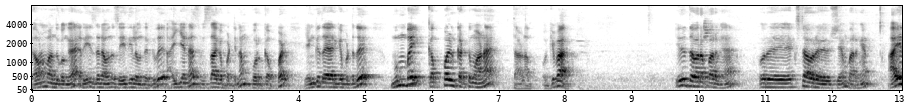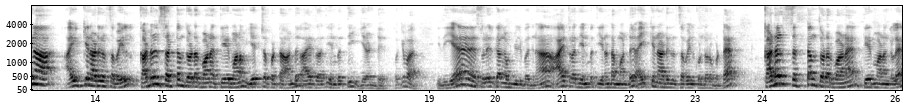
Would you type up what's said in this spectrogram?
கவனமாக இருந்துக்கோங்க. ரீசெண்டாக வந்து செய்தியில் வந்திருக்குது ஐஎன்எஸ் விசாகப்பட்டினம் பொற்கப்பல் எங்கு தயாரிக்கப்பட்டது? மும்பை கப்பல் கட்டுமான தளம். ஓகேவா இது தவிர பாருங்க ஒரு எக்ஸ்ட்ரா ஒரு விஷயம் பாருங்க. ஐநா ஐக்கிய நாடுகள் சபையில் கடல் சட்டம் தொடர்பான தீர்மானம் இயற்றப்பட்ட ஆண்டு ஆயிரத்தி தொள்ளாயிரத்தி எண்பத்தி இரண்டு. ஓகேவா இது ஏன் சொல்லியிருக்காங்க அப்படின்னு சொல்லி பார்த்தீங்கன்னா ஆயிரத்தி தொள்ளாயிரத்தி எண்பத்தி இரண்டாம் ஆண்டு ஐக்கிய நாடுகள் சபையில் கொண்டு வரப்பட்ட கடல் சட்டம் தொடர்பான தீர்மானங்களை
